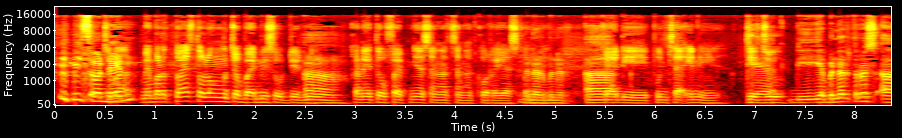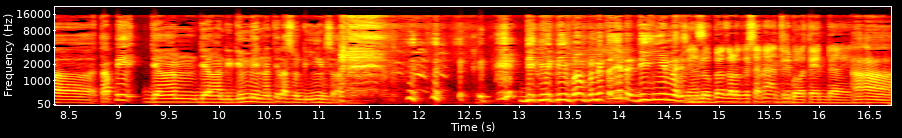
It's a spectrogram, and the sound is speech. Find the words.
Coba Misoden. member Twice tolong cobain misoden Ah. karena itu vibe-nya sangat-sangat Korea sekali. Bener bener. Ah, Kayak di puncak ini, ya, Jeju. di ya bener terus eh, tapi jangan jangan didiemin nanti langsung dingin soalnya. Diemin 5 menit aja udah dingin aja. Jangan lupa kalau ke sana antri bawa tenda ya. Ah, ah.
